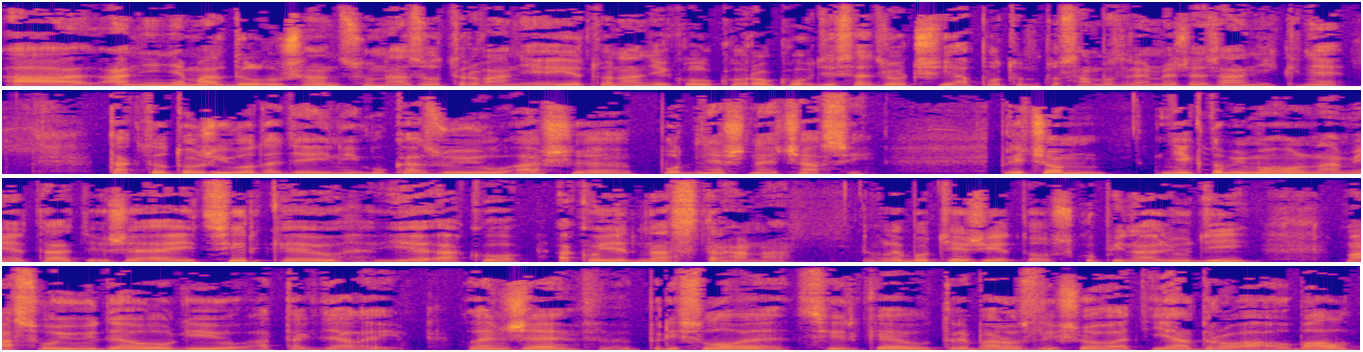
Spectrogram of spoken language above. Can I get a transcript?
a ani nemá dlhú šancu na zotrvanie. Je to na niekoľko rokov, 10 ročí a potom to samozrejme, že zanikne. Takto to život a dejiny ukazujú až e, po dnešné časy. Pričom niekto by mohol namietať, že aj církev je ako, ako jedna strana. Lebo tiež je to skupina ľudí, má svoju ideológiu a tak ďalej. Lenže pri slove církev treba rozlišovať jadro a obal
